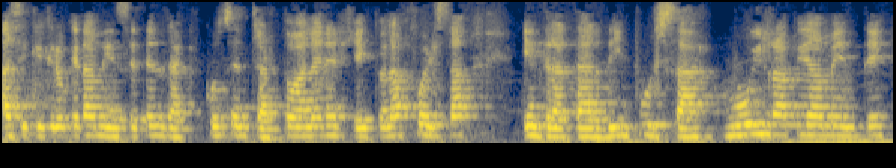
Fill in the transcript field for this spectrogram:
así que creo que también se tendrá que concentrar toda la energía y toda la fuerza en tratar de impulsar muy rápidamente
